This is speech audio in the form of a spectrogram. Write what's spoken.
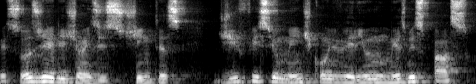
Pessoas de religiões distintas dificilmente conviveriam no mesmo espaço.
